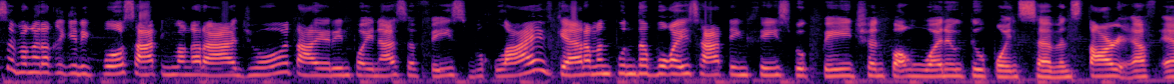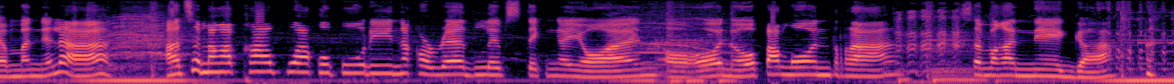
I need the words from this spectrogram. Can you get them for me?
sa mga nakikinig po sa ating mga radyo, tayo rin po ay nasa Facebook Live. Kaya naman punta po kayo sa ating Facebook page. Yan po ang 102.7 Star FM Manila. At sa mga kapwa ko po rin naka-red lipstick ngayon, oo, no, pangontra sa mga nega.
